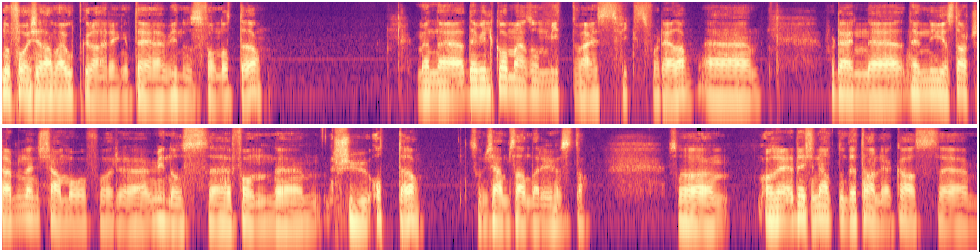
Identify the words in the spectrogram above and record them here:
Nå får ikke de en oppgradering til Windows Phone 8. da. Men eh, det vil komme en sånn midtveis fiks for det. da. Eh, for den, eh, den nye startskjermen den kommer også for Windows Windows eh, Phone 7.8, som kommer senere i høst. da. Så, og det, det, er ikke nevnt noen detaljer hva slags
